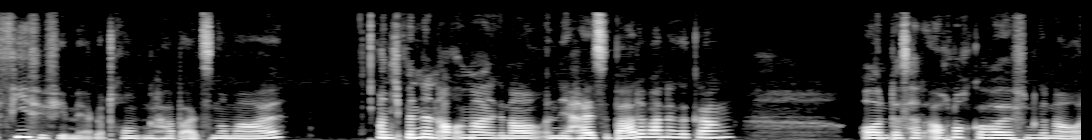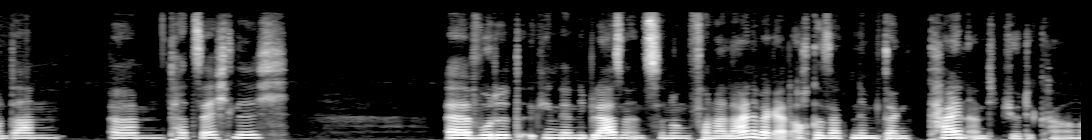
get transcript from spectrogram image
viel, viel, viel mehr getrunken habe als normal. Und ich bin dann auch immer genau in die heiße Badewanne gegangen. Und das hat auch noch geholfen, genau. Und dann ähm, tatsächlich äh, wurde, ging dann die Blasenentzündung von alleine weg. Er hat auch gesagt, nimmt dann kein Antibiotika.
